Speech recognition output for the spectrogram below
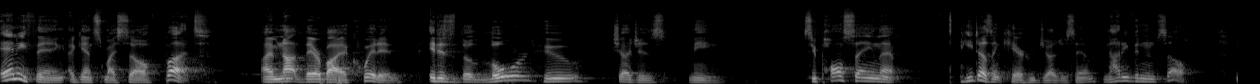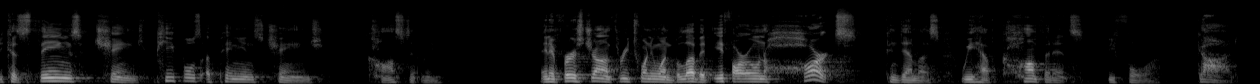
anything against myself, but I am not thereby acquitted. It is the Lord who judges me. See, Paul's saying that he doesn't care who judges him, not even himself, because things change. People's opinions change constantly. And in 1 John 3:21, beloved, if our own hearts condemn us, we have confidence before God.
